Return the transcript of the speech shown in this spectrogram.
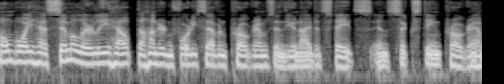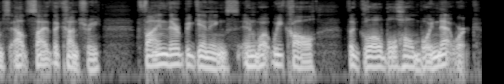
Homeboy has similarly helped 147 programs in the United States and 16 programs outside the country find their beginnings in what we call the Global Homeboy Network.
